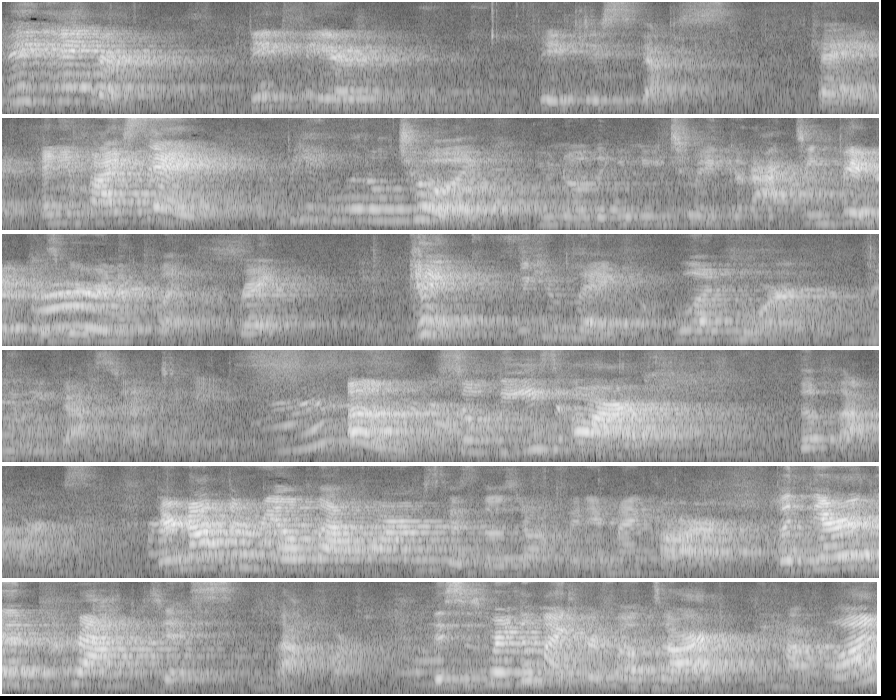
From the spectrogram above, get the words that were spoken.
big anger, big fear, big disgust. Okay? And if I say, you're being little joy, you know that you need to make your acting bigger because we're in a play, right? Okay, we can play one more really fast acting game. Um, so these are the platforms. They're not the real platforms because those don't fit in my car, but they're a good practice platform. This is where the microphones are. We have one.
